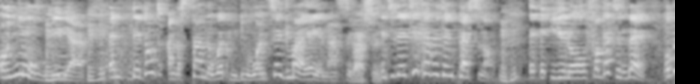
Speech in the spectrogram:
Onyimo mm and they don't understand the work we do. One say Juma aye and that's it. That's it. Until they take everything personal. Eh, eh, you know, forgetting there. Obi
